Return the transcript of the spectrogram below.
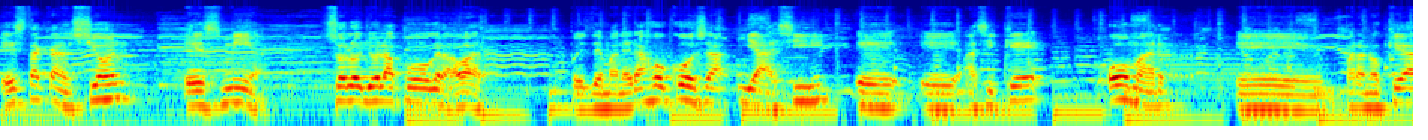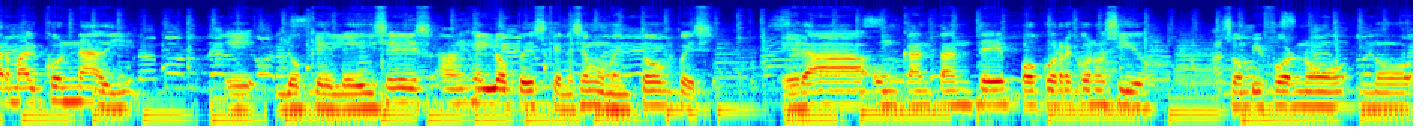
esta canción es mía, solo yo la puedo grabar. Pues de manera jocosa y así, eh, eh, así que Omar, para no quedar mal con nadie, lo que le dice es Ángel López, que en ese momento pues era un cantante poco reconocido, Zombie 4 no, no,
